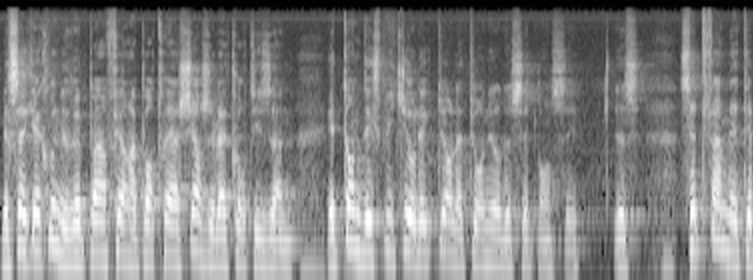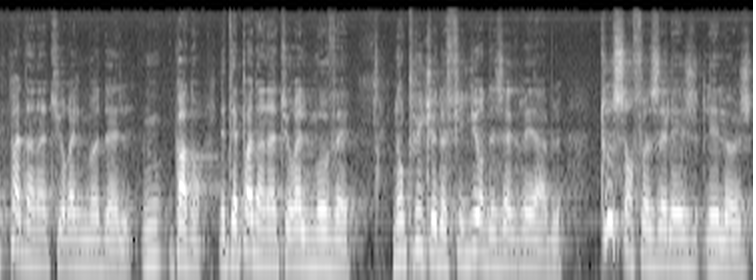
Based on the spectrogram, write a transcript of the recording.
Mais Saikaku ne veut pas faire un portrait à charge de la courtisane et tente d'expliquer au lecteur la tournure de ses pensées. Cette femme n'était pas d'un naturel modèle, pardon, n'était pas d'un naturel mauvais, non plus que de figure désagréable. Tous en faisaient l'éloge.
